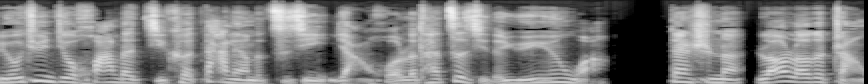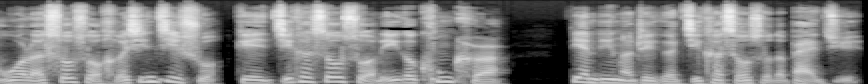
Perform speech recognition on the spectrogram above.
刘俊就花了极客大量的资金养活了他自己的云云网，但是呢，牢牢的掌握了搜索核心技术，给极客搜索了一个空壳，奠定了这个极客搜索的败局。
